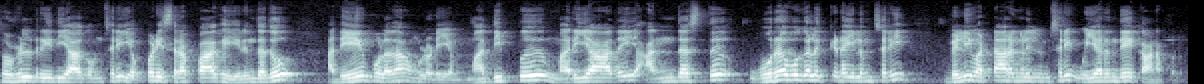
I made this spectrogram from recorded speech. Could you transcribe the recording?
தொழில் ரீதியாகவும் சரி எப்படி சிறப்பாக இருந்ததோ அதே போல தான் உங்களுடைய மதிப்பு மரியாதை அந்தஸ்து உறவுகளுக்கிடையிலும் சரி வெளி வட்டாரங்களிலும் சரி உயர்ந்தே காணப்படும்.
